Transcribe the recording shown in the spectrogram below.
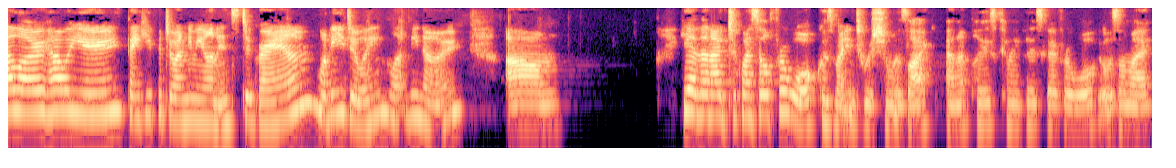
Hello, how are you? Thank you for joining me on Instagram. What are you doing? Let me know. Um, yeah, and then I took myself for a walk because my intuition was like, Anna, please, can we please go for a walk? It was on my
